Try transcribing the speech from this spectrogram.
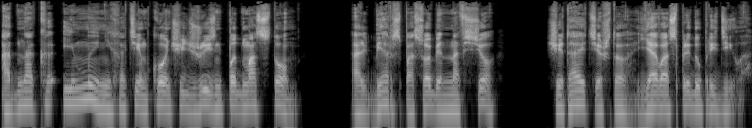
Однако и мы не хотим кончить жизнь под мостом. Альбер способен на все. Считайте, что я вас предупредила.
